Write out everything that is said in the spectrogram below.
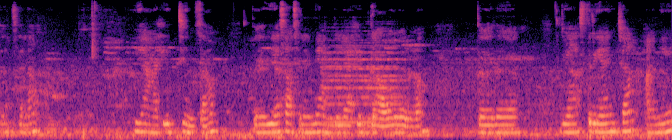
तर चला. या आहेत चिंचा. तर या सासऱ्यांनी आणलेल्या आहेत गावावरनं. तर या स्त्रियांच्या आणि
